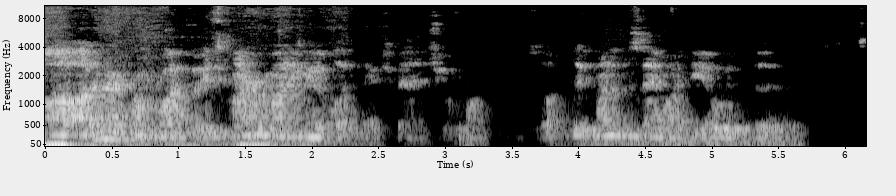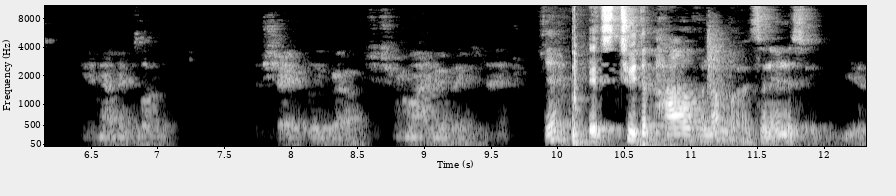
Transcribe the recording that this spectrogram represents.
Uh, I don't know if I'm right, but it's kind of reminding me of like exponential functions. So it's kind of the same idea with the, you know, it's like the shape of the graph, it's just reminding me of exponential. Yeah, it's to the power of a number. It's an indice. Yeah.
